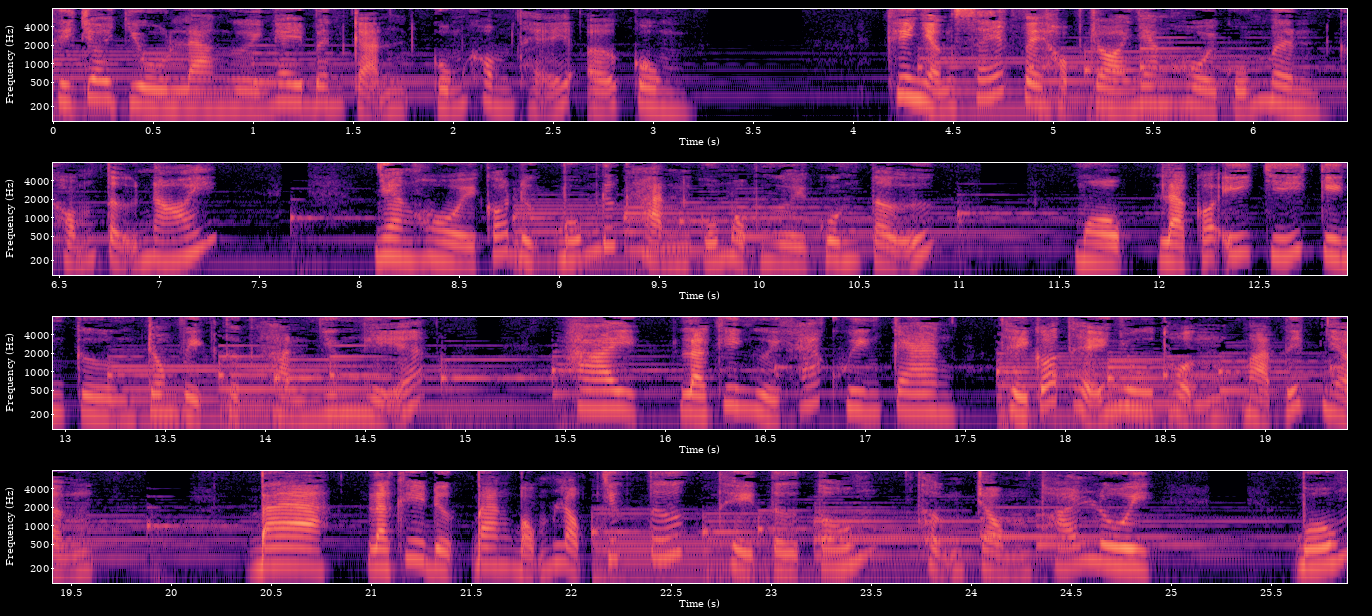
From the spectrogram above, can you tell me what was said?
thì cho dù là người ngay bên cạnh cũng không thể ở cùng. Khi nhận xét về học trò nhan hồi của mình, khổng tử nói Nhan hồi có được bốn đức hạnh của một người quân tử một là có ý chí kiên cường trong việc thực hành nhân nghĩa. Hai là khi người khác khuyên can thì có thể nhu thuận mà tiếp nhận. Ba là khi được ban bổng lộc chức tước thì từ tốn, thận trọng thoái lui. Bốn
